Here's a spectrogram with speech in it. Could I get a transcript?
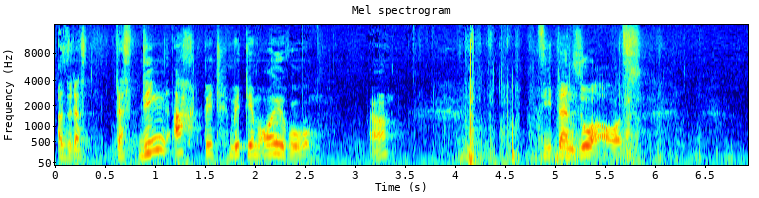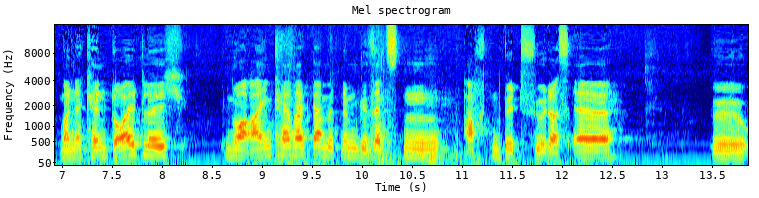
also das, das Ding 8-Bit mit dem Euro, ja, sieht dann so aus. Man erkennt deutlich nur ein Charakter mit einem gesetzten 8. Bit für das Ä, Ö,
